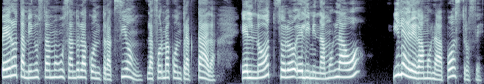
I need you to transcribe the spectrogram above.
pero también estamos usando la contracción, la forma contractada. El not solo eliminamos la O y le agregamos la apóstrofe.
